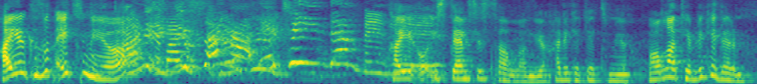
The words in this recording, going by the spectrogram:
Hayır kızım etmiyor. Anne baksana eteğinden belli. Hayır o istemsiz sallanıyor. Hareket etmiyor. Vallahi tebrik ederim.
